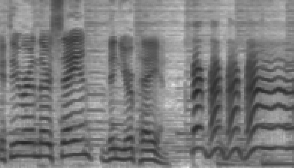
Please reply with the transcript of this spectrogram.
if you were in there saying, then you're paying.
